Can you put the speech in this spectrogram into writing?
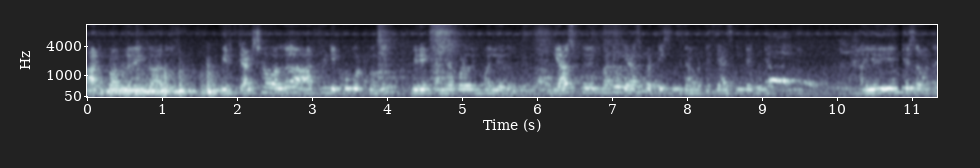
హార్ట్ ప్రాబ్లం ఏం కాదు. మీరు టెన్షన్ వల్ల హార్ట్ బీట్ ఎక్కువ కొట్టుకుంది. మీరు ఏం కంగారు పడవలసిన పని లేదు. గ్యాస్ పట్టి గ్యాస్ పట్టేసింది కాబట్టి గ్యాస్ ఇంజక్షన్ చేస్తాను అయ్యో ఏం చేసామంటే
